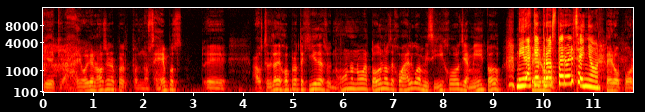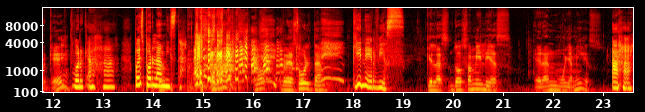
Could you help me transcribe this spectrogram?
Y de que, ay, oiga, no, señor, pues, pues no sé, pues eh, a usted la dejó protegida. No, no, no, a todos nos dejó algo, a mis hijos y a mí y todo. Mira qué Pero- próspero el señor. Pero ¿por qué? Por, ajá. Pues por la Pues- amistad. No, resulta Qué nervios. que las dos familias eran muy amigas. Ajá.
